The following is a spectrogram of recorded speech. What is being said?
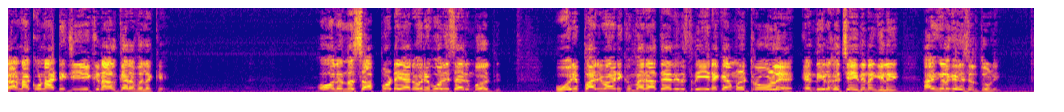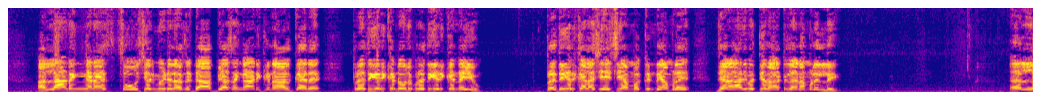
കണക്കുണാട്ടി ജീവിക്കുന്ന ആൾക്കാരെ ഇവലൊക്കെ. ഓലൊന്ന് സപ്പോർട്ട് ചെയ്യാൻ ഒരു പോലീസുകാരും പോയത് ഒരു പരിപാടിക്കും വരാത്ത ഏതെങ്കിലും സ്ത്രീനൊക്കെ നമ്മൾ ട്രോൾ എന്തെങ്കിലുമൊക്കെ ചെയ്തിട്ടുണ്ടെങ്കിൽ അത് നിങ്ങൾ കേസെടുത്തോളി അല്ലാണ്ട് ഇങ്ങനെ സോഷ്യൽ മീഡിയയിൽ വന്നിട്ട് അഭ്യാസം കാണിക്കുന്ന ആൾക്കാരെ പ്രതികരിക്കേണ്ട പോലെ പ്രതികരിക്കേണ്ട ചെയ്യും. പ്രതികരിക്കാനുള്ള ശേഷി നമ്മക്കുണ്ട്. നമ്മൾ ജനാധിപത്യ നാട്ടിലാണ് നമ്മളുള്ളത് അല്ല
